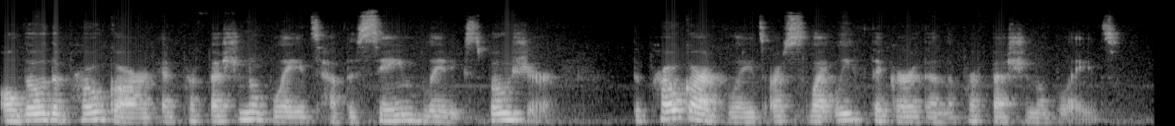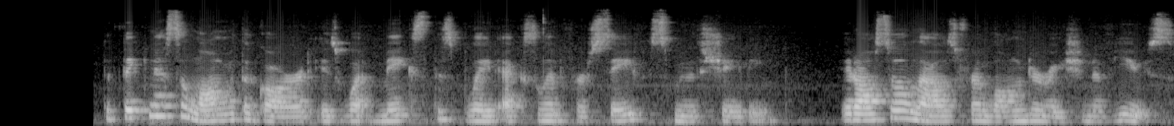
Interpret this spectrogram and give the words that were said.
Although the Pro Guard and professional blades have the same blade exposure, the Pro Guard blades are slightly thicker than the professional blades. The thickness along with the guard is what makes this blade excellent for safe, smooth shaving. It also allows for long duration of use.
